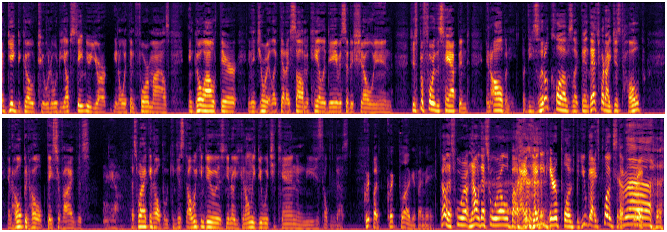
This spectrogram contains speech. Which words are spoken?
a gig to go to and it would be upstate New York, you know, within four miles and go out there and enjoy it like that. I saw Michaela Davis at a show in just before this happened in Albany. But these little clubs like that, that's what I just hope and hope and hope they survive this. Yeah. That's what I can hope. We can just all we can do is, you know, you can only do what you can and you just hope the best. Quick, But- quick plug, if I may. No, that's what we're now. That's what we're all about. I, I need hair plugs, but you guys plug stuff. Greg.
